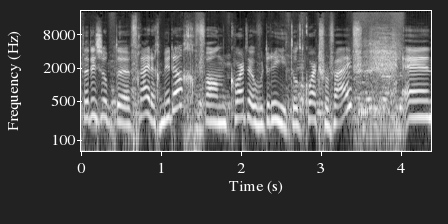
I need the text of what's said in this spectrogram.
Dat is op de vrijdagmiddag van kwart over drie tot kwart voor vijf. En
